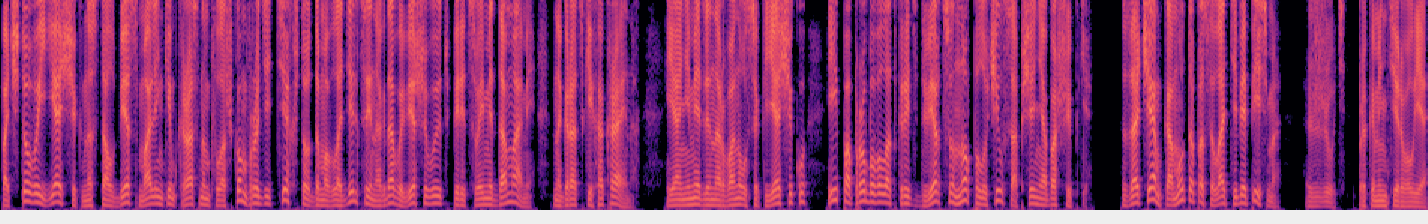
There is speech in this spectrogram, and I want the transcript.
Почтовый ящик на столбе с маленьким красным флажком, вроде тех, что домовладельцы иногда вывешивают перед своими домами на городских окраинах. Я немедленно рванулся к ящику и попробовал открыть дверцу, но получил сообщение об ошибке. «Зачем кому-то посылать тебе письма?» «Жуть», – прокомментировал я.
